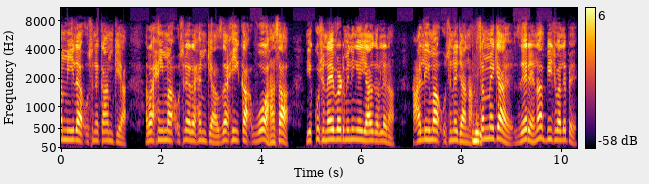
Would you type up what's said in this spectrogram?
अमीला उसने काम किया रहीमा उसने रहम किया जहीका वो हंसा। ये कुछ नए वर्ड मीनिंग है याद कर लेना। आलिमा उसने जाना। सब में क्या है? जेर है ना बीच वाले पे।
